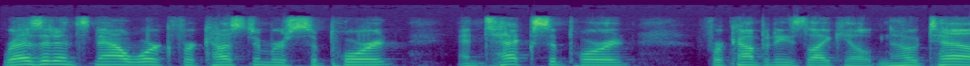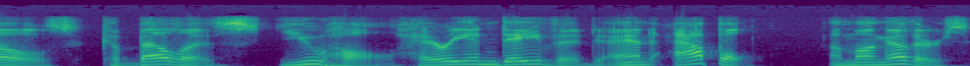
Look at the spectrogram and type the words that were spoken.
Residents now work for customer support and tech support for companies like Hilton Hotels, Cabela's, U-Haul, Harry and David, and Apple among others.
